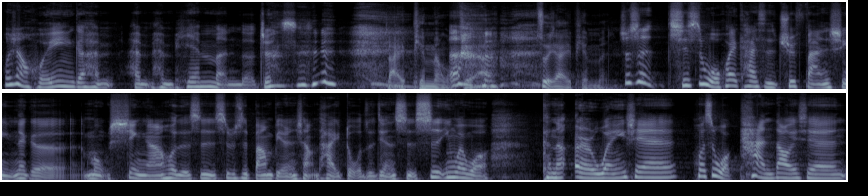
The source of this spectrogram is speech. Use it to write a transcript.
我想回应一个很很很偏门的，就是 来偏门，我最爱 最爱偏门。就是其实我会开始去反省那个母性啊，或者是是不是帮别人想太多这件事，是因为我可能耳闻一些，或是我看到一些。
